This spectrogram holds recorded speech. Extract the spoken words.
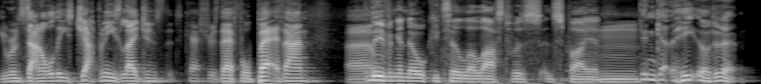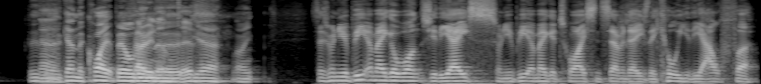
He runs down all these Japanese legends that Takeshita is therefore better than. Uh, Leaving Inoki till the last was inspired. Didn't get the heat though, did it? The- the- No. Again, the quiet building. Very and little the, diff. Yeah, like says when you beat Omega once, you're the ace. When you beat Omega twice in seven days, they call you the Alpha.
